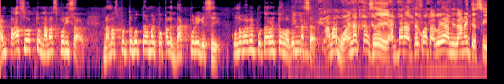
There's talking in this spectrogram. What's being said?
আমি পাঁচ ওয়াক্ত নামাজ পড়ি স্যার। নামাজ পড়তে পড়তে আমার কপালে দাগ পড়ে গেছে। কোনোভাবে প্রতারিত হবেন না স্যার। আমার ভয় লাগতাছে। আব্বার হাতে কথা কয়ে আমি জানাইতেছি।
